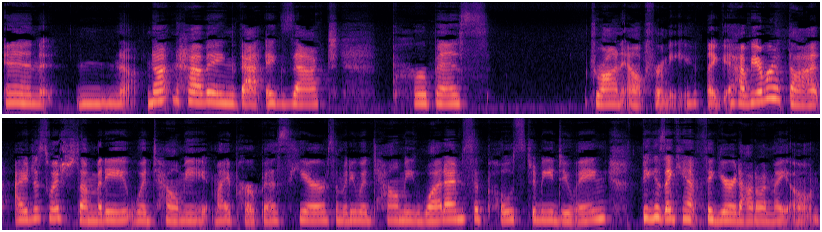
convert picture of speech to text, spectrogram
and not, not having that exact purpose drawn out for me. Like, have you ever thought, I just wish somebody would tell me my purpose here? Somebody would tell me what I'm supposed to be doing because I can't figure it out on my own.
